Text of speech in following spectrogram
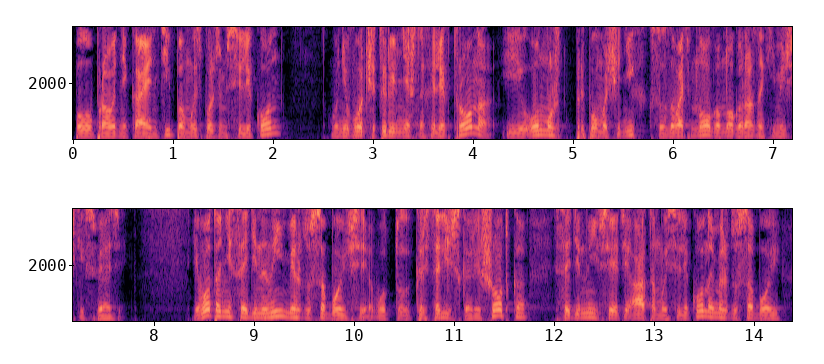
полупроводника N-типа, мы используем силикон, у него 4 внешних электрона, и он может при помощи них создавать много-много разных химических связей. И вот они соединены между собой все. Вот кристаллическая решетка, соединены все эти атомы силикона между собой –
